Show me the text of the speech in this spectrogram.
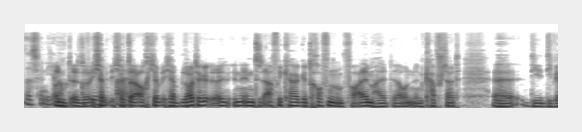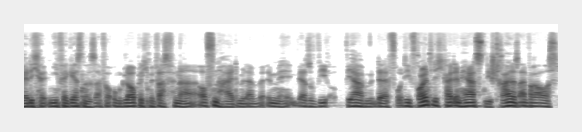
das finde ich auch. Und also ich habe ich hab da auch, ich habe ich hab Leute äh, in, in Südafrika getroffen und vor allem halt da unten in Kapstadt, äh, die, die werde ich halt nie vergessen. Das ist einfach unglaublich, mit was für einer Offenheit, mit, also wie, ja, mit der, die Freundlichkeit im Herzen, die strahlen das einfach aus.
